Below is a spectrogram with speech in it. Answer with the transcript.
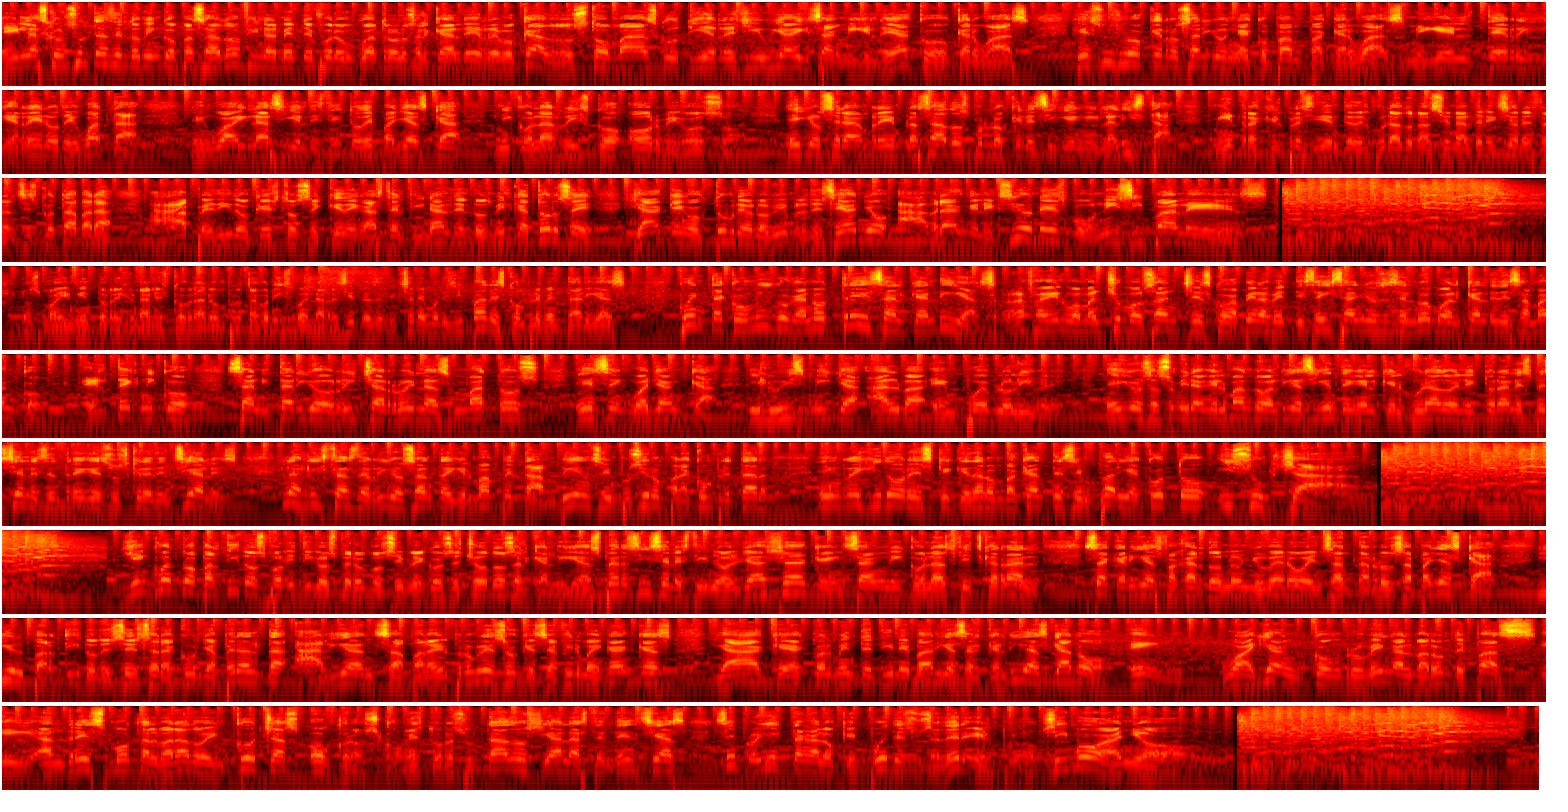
En las consultas del domingo pasado, finalmente fueron cuatro los alcaldes revocados: Tomás Gutiérrez Giuya en San Miguel de Aco, Carhuaz, Jesús Roque Rosario en Acopampa, Carhuaz, Miguel Terry Guerrero de Huata en Huaylas y el distrito de Payasca, Nicolás Risco Orbegoso. Ellos serán reemplazados por los que le siguen en la lista, mientras que el presidente del Jurado Nacional de Elecciones, Francisco Tábara, ha pedido que estos se queden hasta el final del 2014, ya que en octubre o noviembre de ese año habrán elecciones municipales. Los movimientos regionales cobraron protagonismo en las recientes elecciones municipales complementarias. Cuenta conmigo ganó tres alcaldías. Rafael Huamanchumo Sánchez, con apenas 26 años, es el nuevo alcalde de Samanco. El técnico sanitario Richard Ruelas Matos es en Guayanca y Luis Milla Alba en Pueblo Libre. Ellos asumirán el mando al día siguiente en el que el jurado electoral especial les entregue sus credenciales. Las listas de Río Santa y el Mampe también se impusieron para completar en regidores que quedaron vacantes en Pariacoto y Succha. Y en cuanto a partidos políticos, pero posible cosechó dos alcaldías, Percy Celestino Yashak en San Nicolás Fitzcarral, Zacarías Fajardo Noñuvero en Santa Rosa Payasca y el partido de César Acuña Peralta, Alianza para el Progreso, que se afirma en Ancas, ya que actualmente tiene varias alcaldías, ganó en Guayán con Rubén Alvarón de Paz y Andrés Mota Alvarado en Cochas Ocros. Con estos resultados ya las tendencias se proyectan a lo que puede suceder el próximo año.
